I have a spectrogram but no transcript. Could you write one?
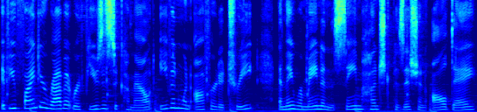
If you find your rabbit refuses to come out even when offered a treat and they remain in the same hunched position all day,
